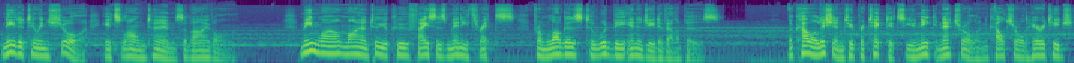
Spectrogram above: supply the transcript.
needed to ensure its long term survival. Meanwhile, Mayantuyacu faces many threats, from loggers to would be energy developers. The coalition to protect its unique natural and cultural heritage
